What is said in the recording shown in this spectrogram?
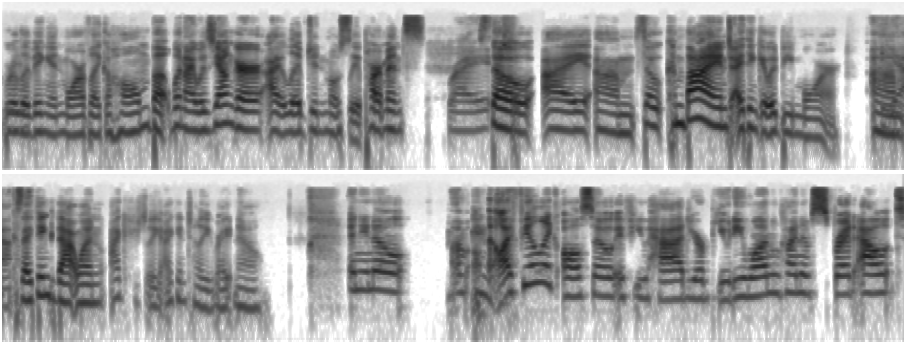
we're Mhm. living in more of like a home, but when I was younger, I lived in mostly apartments. right. So I um so combined, I think it would be more. Um Yeah. because I think that one actually I can tell you right now. and you know, Um, I feel like also if you had your beauty one kind of spread out,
